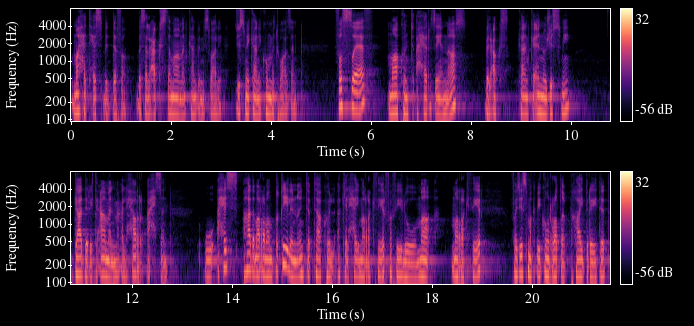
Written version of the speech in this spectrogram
ما حتحس بالدفى. بس العكس تماما كان بالنسبة لي. جسمي كان يكون متوازن. في الصيف ما كنت أحر زي الناس بالعكس كان كأنه جسمي قادر يتعامل مع الحر أحسن. وأحس هذا مرة منطقي لأنه أنت بتاكل أكل حي مرة كثير ففي له ماء مرة كثير فجسمك بيكون رطب هايدريتد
